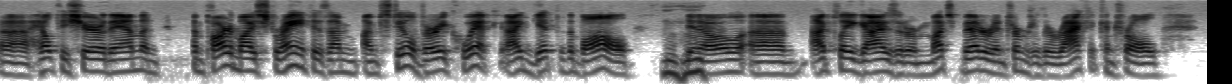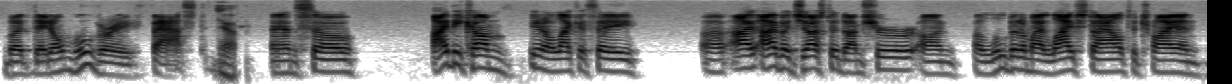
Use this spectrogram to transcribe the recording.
a healthy share of them. And, and part of my strength is I'm, I'm still very quick. I get to the ball Mm-hmm. You know, um, I play guys that are much better in terms of their racket control, but they don't move very fast. Yeah. And so I become, you know, like I say, uh, I, I've adjusted, I'm sure, on a little bit of my lifestyle to try and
